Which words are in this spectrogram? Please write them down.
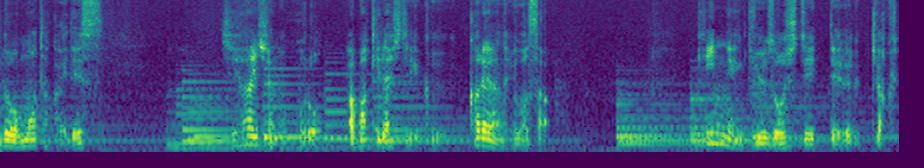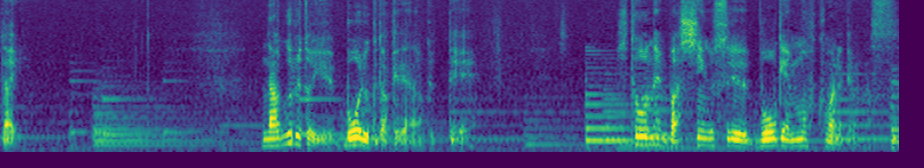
どうも高井です。支配者の頃暴き出していく彼らの弱さ。近年急増していってる虐待。殴るという暴力だけではなくて人をねバッシングする暴言も含まれています。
